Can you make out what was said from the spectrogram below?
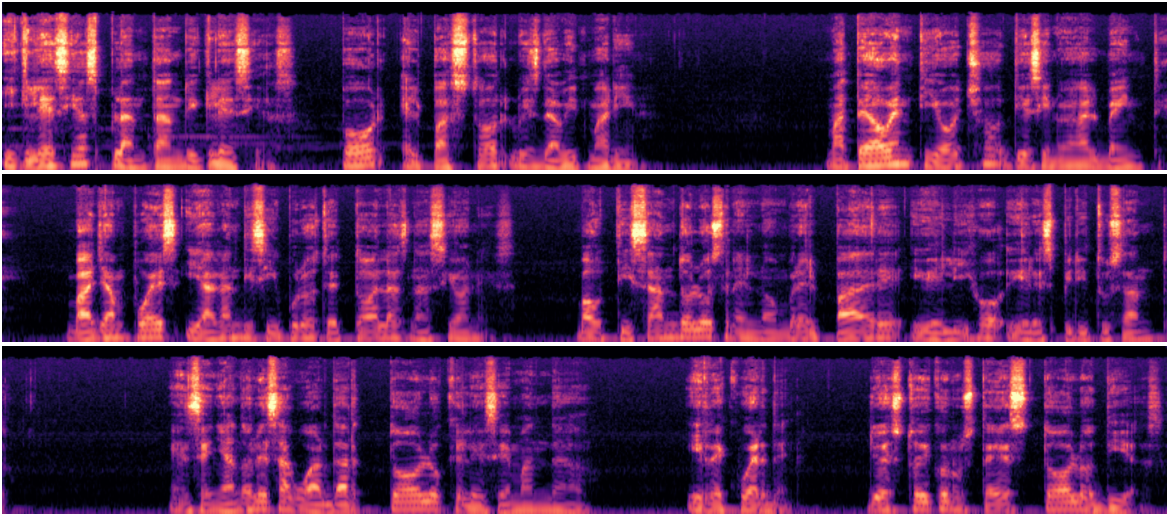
Iglesias plantando iglesias por el pastor Luis David Marín. Mateo 28, 19 al 20. Vayan pues y hagan discípulos de todas las naciones, bautizándolos en el nombre del Padre y del Hijo y del Espíritu Santo, enseñándoles a guardar todo lo que les he mandado. Y recuerden, yo estoy con ustedes todos los días,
